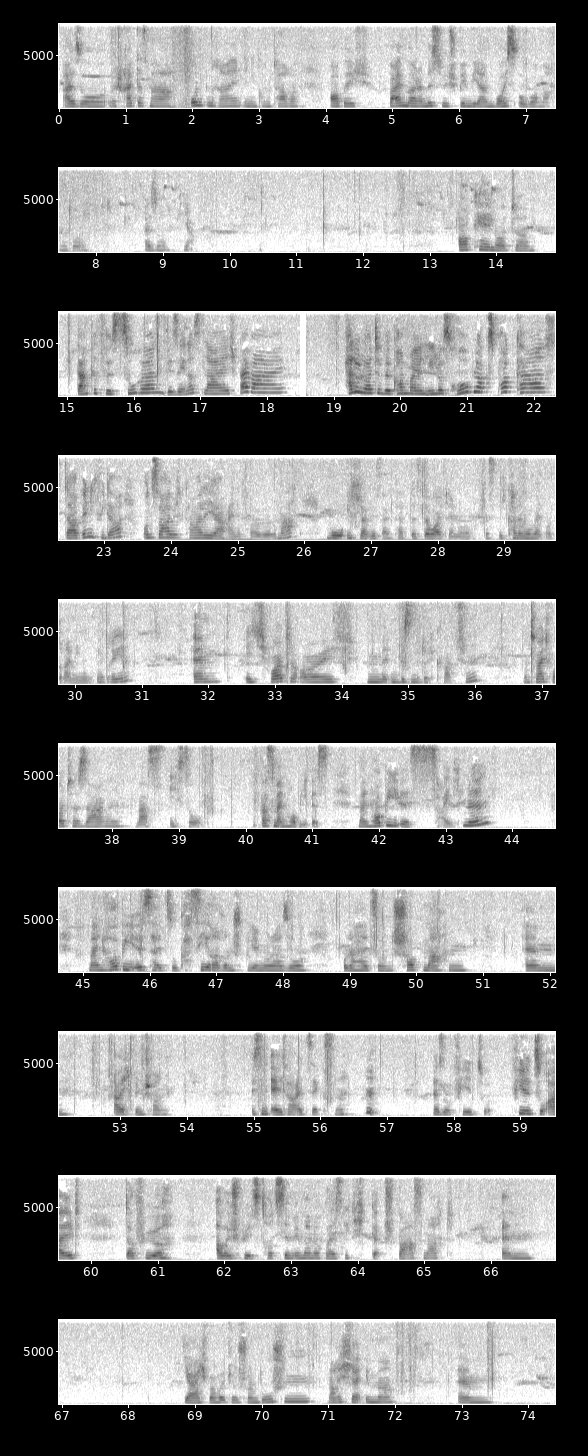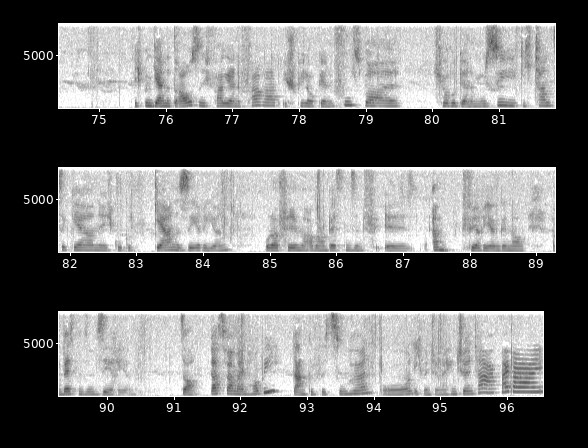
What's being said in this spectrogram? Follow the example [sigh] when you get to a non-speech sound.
Also schreibt das mal unten rein in die Kommentare, ob ich beim Murder Mystery Spielen wieder ein Voice-Over machen soll. Also, ja. Okay, Leute. Danke fürs Zuhören. Wir sehen uns gleich. Bye, bye. Hallo Leute, willkommen bei Lilos Roblox Podcast. Da bin ich wieder. Und zwar habe ich gerade ja eine Folge gemacht, wo ich ja gesagt habe, das dauert ja nur, das, ich kann im Moment nur drei Minuten drehen. Ähm, ich wollte euch mit, ein bisschen mit euch quatschen. Und zwar, ich wollte sagen, was ich so, was mein Hobby ist. Mein Hobby ist Zeichnen. Mein Hobby ist halt so Kassiererin spielen oder so. Oder halt so einen Shop machen. Ähm, aber ich bin schon ein bisschen älter als sechs, ne? [laughs] Also viel zu, viel zu alt dafür. Aber ich spiele es trotzdem immer noch, weil es richtig Spaß macht. Ähm, ja, ich war heute schon duschen. Mache ich ja immer. Ähm, ich bin gerne draußen, ich fahre gerne Fahrrad, ich spiele auch gerne Fußball, ich höre gerne Musik, ich tanze gerne, ich gucke gerne Serien oder Filme, aber am besten sind äh, am Ferien, genau. Am besten sind Serien. So, das war mein Hobby. Danke fürs Zuhören und ich wünsche euch einen schönen Tag. Bye bye.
